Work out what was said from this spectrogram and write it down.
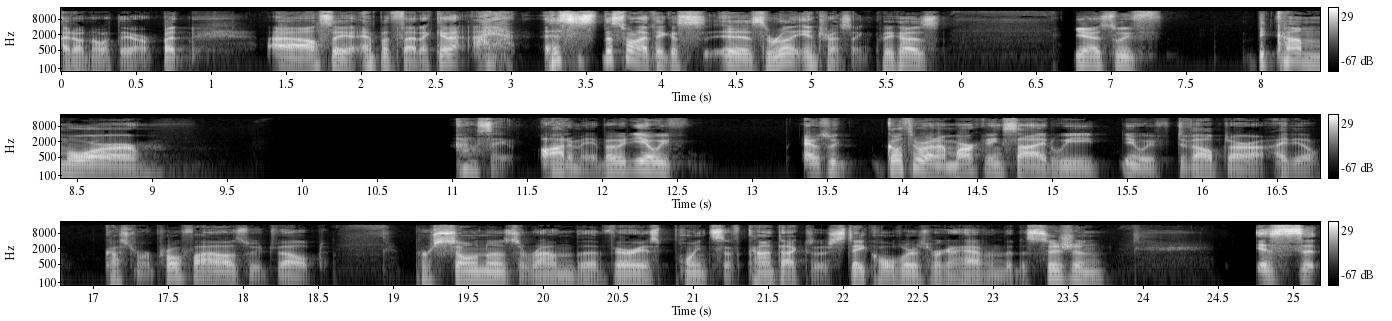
I don't know what they are. But uh, I'll say empathetic. And I, this, is, this one I think is, is really interesting because, you know, as we've become more, I don't say automated, but, you know, we've, as we go through on our marketing side, we, you know, we've developed our ideal customer profiles, we've developed personas around the various points of contact or stakeholders we're going to have in the decision is that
